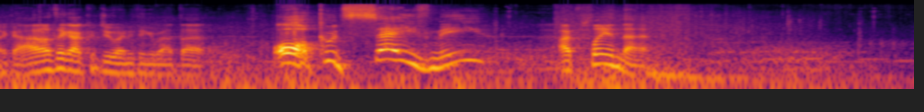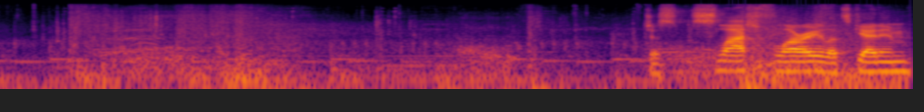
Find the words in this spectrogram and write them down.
Okay, I don't think I could do anything about that. Oh, good save, me! I planned that. Just slash flurry, let's get him.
